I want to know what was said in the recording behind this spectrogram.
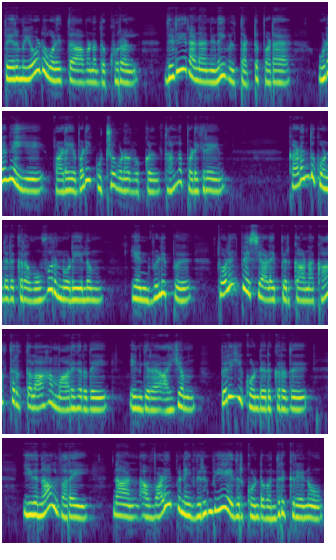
பெருமையோடு ஒழித்த அவனது குரல் திடீரென நினைவில் தட்டுப்பட உடனேயே பழையபடி குற்ற உணர்வுக்குள் தள்ளப்படுகிறேன். கடந்து கொண்டிருக்கிற ஒவ்வொரு நொடியிலும் என் விழிப்பு தொலைபேசி அழைப்பிற்கான காத்திருத்தலாக மாறுகிறதே என்கிற ஐயம் பெருகி கொண்டிருக்கிறது. இது நாள் வரை நான் அவ்வழைப்பினை விரும்பியே எதிர்கொண்டு வந்திருக்கிறேனோ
